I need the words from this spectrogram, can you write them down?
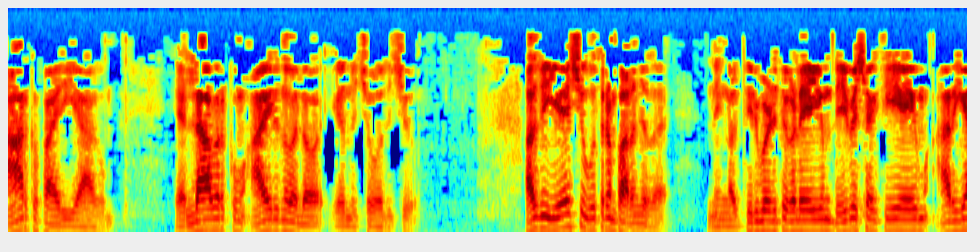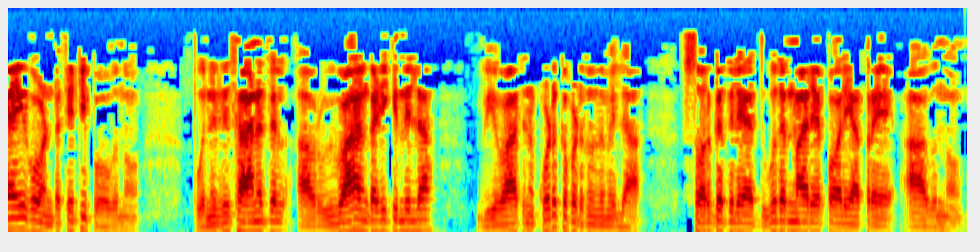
ആർക്ക് ഭാര്യയാകും? എല്ലാവർക്കും ആയിരുന്നുവല്ലോ എന്ന് ചോദിച്ചു. അതിന് യേശു ഉത്തരം പറഞ്ഞത് നിങ്ങൾ തിരുവഴുത്തുകളെയും ദൈവശക്തിയെയും അറിയായകൊണ്ട് തെറ്റിപ്പോകുന്നു. പുനരുത്ഥാനത്തിൽ അവർ വിവാഹം കഴിക്കുന്നില്ല വിവാഹത്തിന് കൊടുക്കപ്പെടുന്നതുമില്ല. സ്വർഗത്തിലെ ദൂതന്മാരെ പോലെ അത്രേ ആകുന്നു.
